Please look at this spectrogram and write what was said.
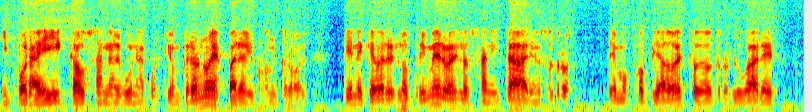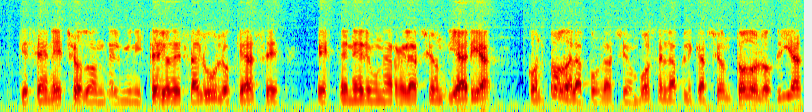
y por ahí causan alguna cuestión, pero no es para el control. Tiene que ver, lo primero es lo sanitario. Nosotros hemos copiado esto de otros lugares que se han hecho donde el Ministerio de Salud lo que hace es tener una relación diaria con toda la población. Vos en la aplicación todos los días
